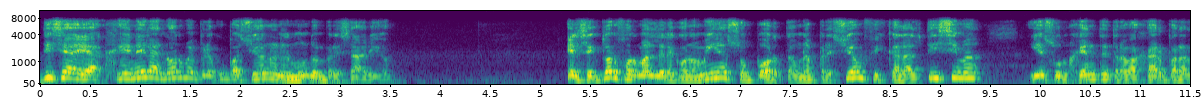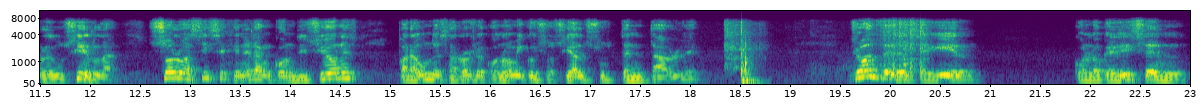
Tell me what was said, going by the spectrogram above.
dice ella, genera enorme preocupación en el mundo empresario. El sector formal de la economía soporta una presión fiscal altísima y es urgente trabajar para reducirla. Solo así se generan condiciones para un desarrollo económico y social sustentable. Yo antes de seguir con lo que dicen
